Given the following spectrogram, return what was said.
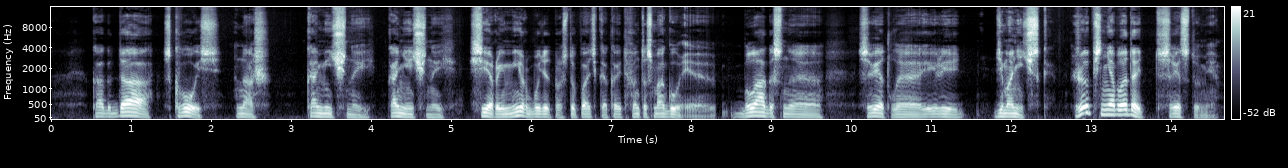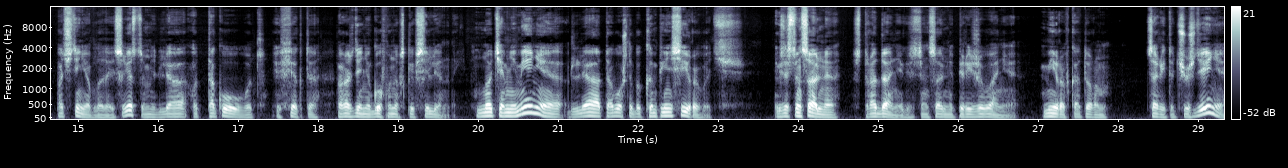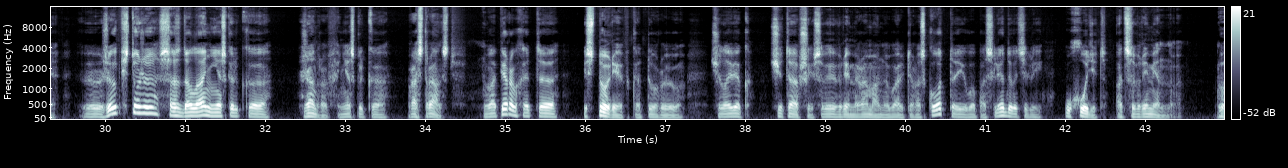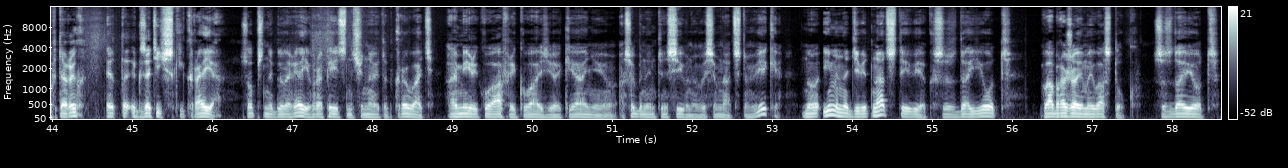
когда сквозь наш комичный, конечный, серый мир будет проступать какая-то фантасмагория, благостная, светлая или демоническая. Живопись не обладает средствами, почти не обладает средствами для вот такого вот эффекта порождения гофмановской вселенной. Но, тем не менее, для того, чтобы компенсировать экзистенциальное страдание, экзистенциальное переживание мира, в котором царит отчуждение, э, живопись тоже создала несколько жанров, несколько пространств. Ну, во-первых, это история, в которую человек, читавший в свое время романы Вальтера Скотта и его последователей, уходит от современного. Во-вторых, это экзотические края. Собственно говоря, европейцы начинают открывать Америку, Африку, Азию, Океанию, особенно интенсивно в XVIII веке, но именно XIX век создает воображаемый Восток, создает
